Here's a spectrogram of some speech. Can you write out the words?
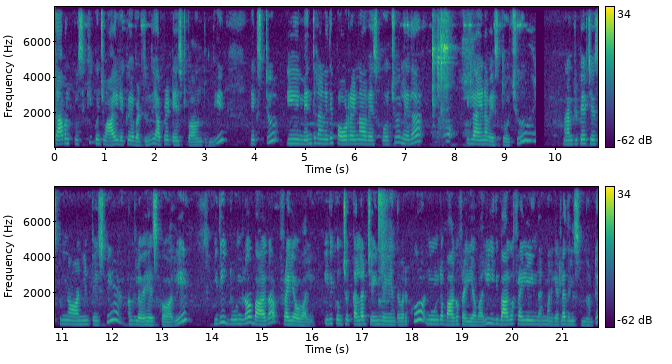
చేపల పులుసుకి కొంచెం ఆయిల్ ఎక్కువ పడుతుంది అప్పుడే టేస్ట్ బాగుంటుంది. నెక్స్ట్ ఈ మెంతులు అనేది పౌడర్ అయినా వేసుకోవచ్చు లేదా ఇలా అయినా వేసుకోవచ్చు. మనం ప్రిపేర్ చేసుకున్న ఆనియన్ పేస్ట్ని అందులో వేసుకోవాలి. ఇది నూనెలో బాగా ఫ్రై అవ్వాలి. ఇది కొంచెం కలర్ చేంజ్ అయ్యేంత వరకు నూనెలో బాగా ఫ్రై అవ్వాలి. ఇది బాగా ఫ్రై అయ్యిందని మనకి ఎట్లా తెలుస్తుందంటే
